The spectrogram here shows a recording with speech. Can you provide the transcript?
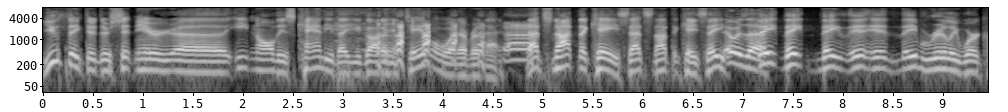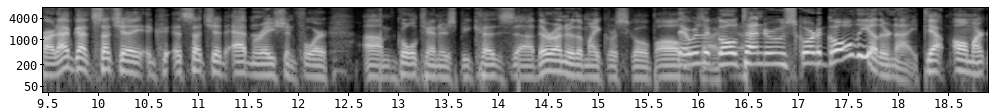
you think that they're sitting here uh, eating all this candy that you got on the table, or whatever. And that that's not the case. That's not the case. They was a- they they they they, it, they really work hard. I've got such a such an admiration for um, goaltenders because uh, they're under the microscope all. there the was a time. goaltender who scored a goal the other night. Yeah, Ullmark.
